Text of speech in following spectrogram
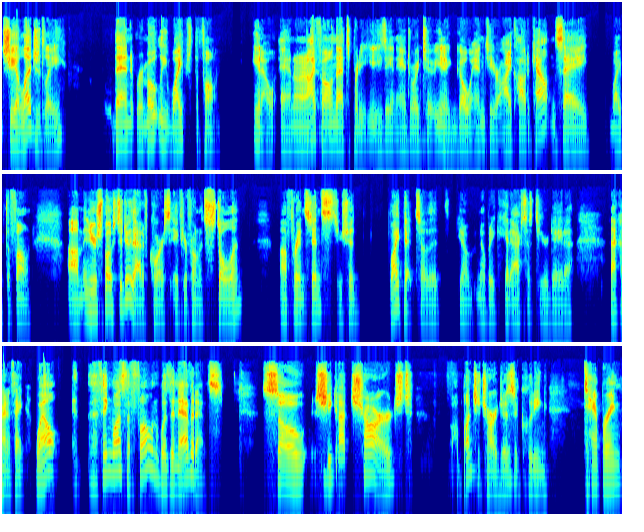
she allegedly then remotely wiped the phone. You know, and on an iPhone, that's pretty easy. And Android too. You know, you can go into your iCloud account and say, wipe the phone. Um, and you're supposed to do that, of course. If your phone is stolen, uh, for instance, you should wipe it so that you know nobody can get access to your data, that kind of thing. Well, the thing was, the phone was in evidence, so she got charged a bunch of charges, including tampering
